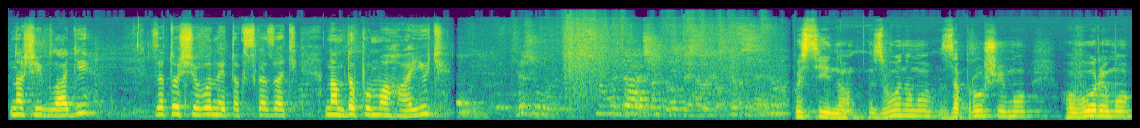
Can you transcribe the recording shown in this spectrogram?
нашій владі за те, що вони, так сказати, нам допомагають. Постійно дзвонимо, запрошуємо, говоримо,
